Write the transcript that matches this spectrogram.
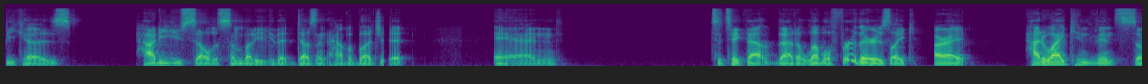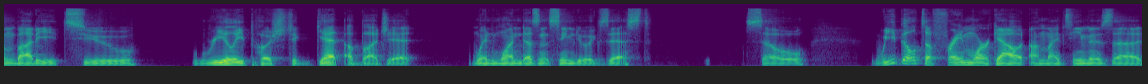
because how do you sell to somebody that doesn't have a budget? And to take that that a level further is like all right how do i convince somebody to really push to get a budget when one doesn't seem to exist so we built a framework out on my team is uh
